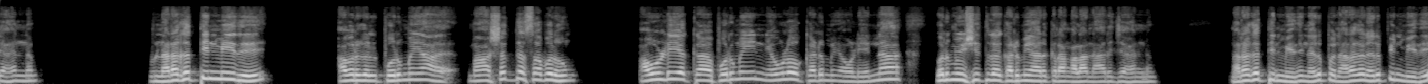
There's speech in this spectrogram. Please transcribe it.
ஜஹன்னம். நரகத்தின் மீது அவர்கள் பொறுமையாக மா அசத்த சபருஹும் அவளுடைய க பொறுமையின் எவ்வளோ கடுமை அவள் என்ன பொறுமை விஷயத்தில் கடுமையாக இருக்கிறாங்களா நாரி ஜஹன்னம். நரகத்தின் மீது நெருப்பு நரக நெருப்பின் மீது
